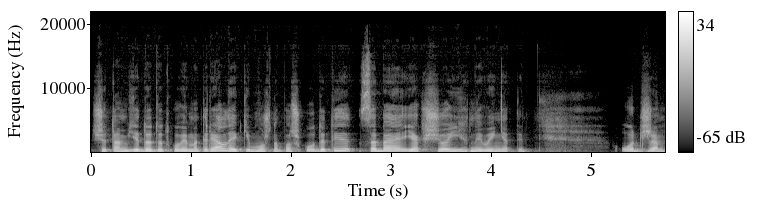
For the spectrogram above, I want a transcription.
що там є додаткові матеріали, які можна пошкодити себе, якщо їх не виняти. Отже,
